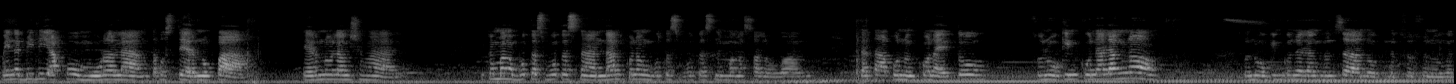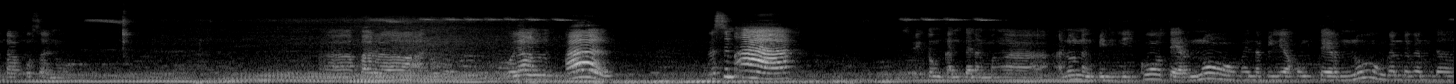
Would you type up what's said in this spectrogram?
May nabili ako, mura lang, tapos terno pa. Terno lang siya mahal. Itong mga butas-butas na, ang dami ko ng butas-butas ng mga salawal. Tatapunan ko na ito. Sunugin ko na lang, no? Sunugin ko na lang dun sa ano, pinagsusunugan tapos ano. Ah, para ano, walang, hal! Lasim ah! Itong ganda ng mga, ano, nang binili ko, terno. May nabili akong terno, ang ganda-ganda.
